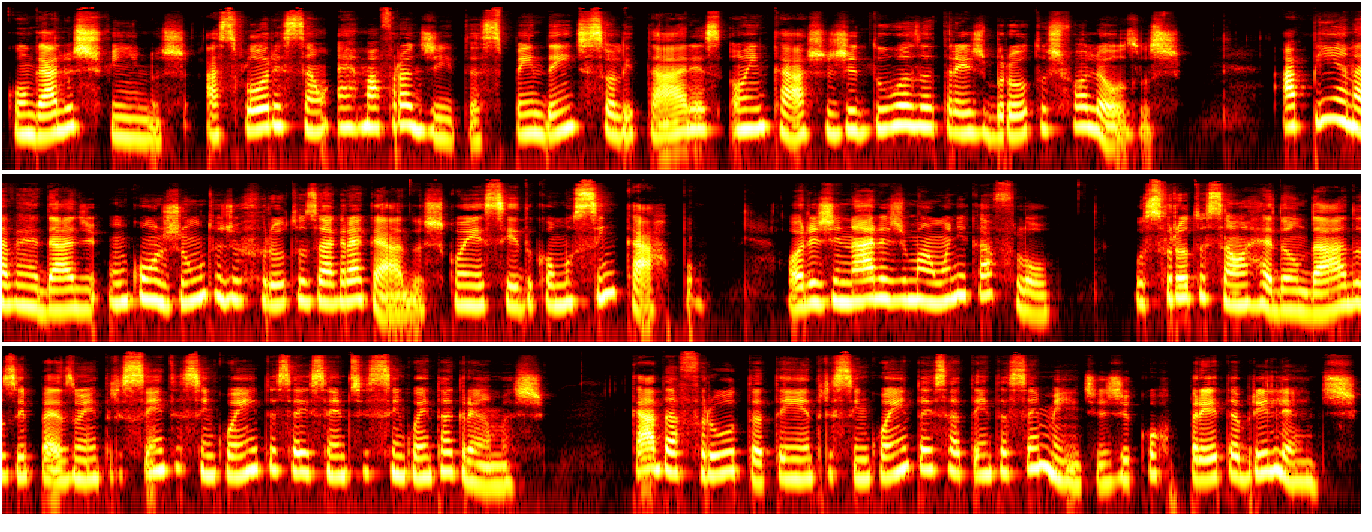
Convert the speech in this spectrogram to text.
Com galhos finos, as flores são hermafroditas, pendentes solitárias ou em cachos de duas a três brotos folhosos. A pinha é, na verdade, um conjunto de frutos agregados, conhecido como sincarpo, originário de uma única flor. Os frutos são arredondados e pesam entre 150 e 650 gramas. Cada fruta tem entre 50 e 70 sementes de cor preta brilhante.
